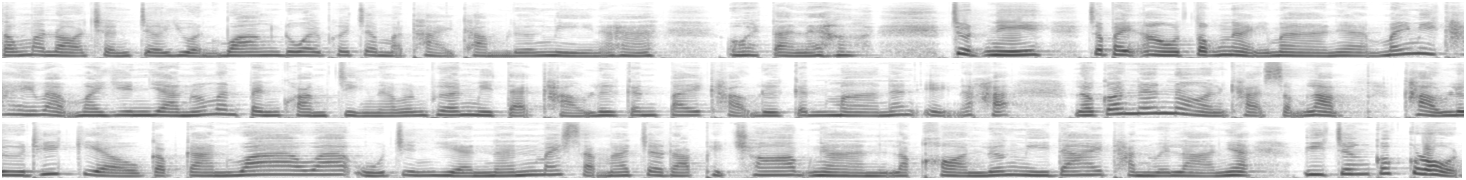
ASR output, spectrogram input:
ต้องมารอเฉินเจอหยวนว่างด้วยเพื่อจะมาถ่ายทำเรื่องนี้นะคะ โอ้ยตายแล้ว จุดนี้จะไปเอาตรงไหนมาเนี่ยไม่มีใครแบบมายืนยันว่ามันเป็นความจริงนะเพื่อนๆมีแต่ข่าวลือกันไปข่าวลือกันมานั่นเองนะคะ แล้วก็แน่นอนค่ะสำหรับข่าวลือที่เกี่ยวกับการว่าว่าอูจินเยียนนั้นไม่สามารถจะรับผิดชอบงานละครเรื่องนี้ได้ทันเวลาเนี่ยวีเจิงก็โกรธ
